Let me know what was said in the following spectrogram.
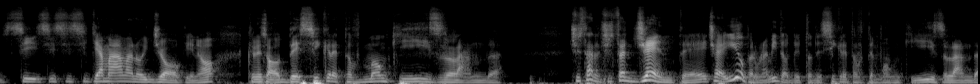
si, si, si, si chiamavano i giochi, no? Che ne so, The Secret of Monkey Island. Ci sta, ci sta, gente, cioè io per una vita ho detto The Secret of the Monkey Island,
